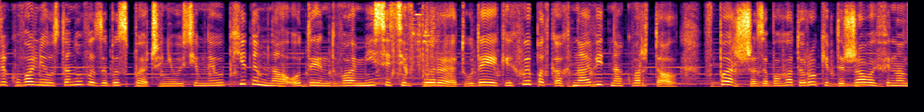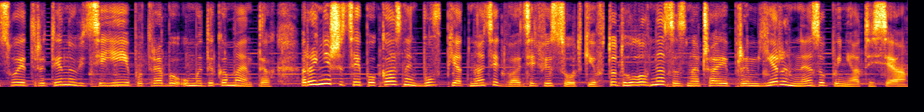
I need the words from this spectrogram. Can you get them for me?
лікувальні установи забезпечені усім необхідним на 1-2 місяці вперед, у деяких випадках навіть на квартал. Вперше за багато років держава фінансує третину від цієї потреби у медикаментах. Раніше цей показник був 15-20%. Тут головне зазначає прем'єр не зупинятися.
